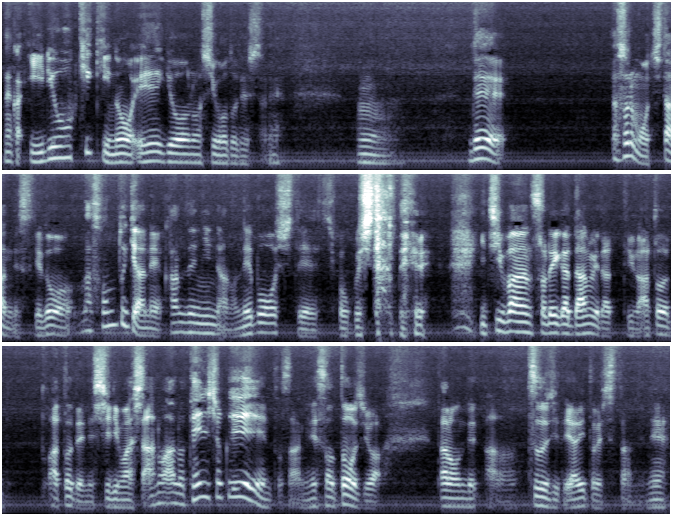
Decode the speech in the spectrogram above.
なんか医療機器の営業の仕事でしたね。うん。で、それも落ちたんですけど、まあその時はね、完全にあの寝坊して遅刻したんで 一番それがダメだっていうのを後、後でね、知りました。あの、あの転職エージェントさんにね、その当時は頼んで、あの、通じてやり取りしてたんでね。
